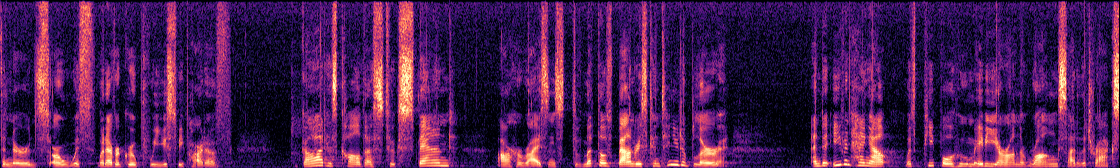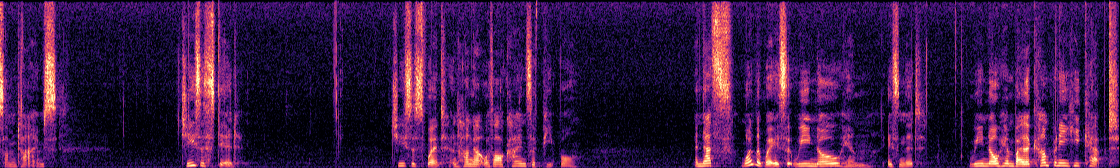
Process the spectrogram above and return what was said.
the nerds or with whatever group we used to be part of. God has called us to expand our horizons, to let those boundaries continue to blur, and to even hang out with people who maybe are on the wrong side of the tracks sometimes. Jesus did. Jesus went and hung out with all kinds of people. And that's one of the ways that we know him, isn't it? We know him by the company he kept.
